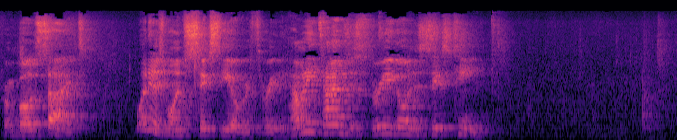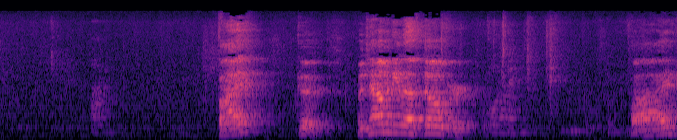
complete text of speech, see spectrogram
from both sides. What is 160 over 3? How many times does 3 go into 16? 5? Good. With how many left over? One. 5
